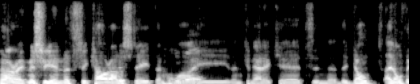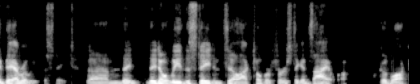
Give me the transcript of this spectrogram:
All right, Michigan. Let's see, Colorado State, then Hawaii, then Connecticut, and uh, they don't. I don't think they ever leave the state. Um, they they don't leave the state until October first against Iowa. Good luck.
